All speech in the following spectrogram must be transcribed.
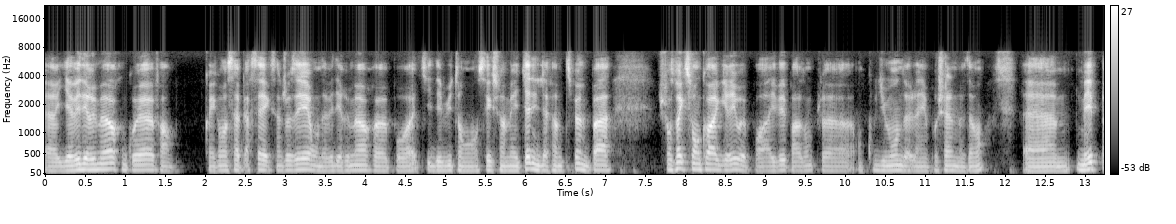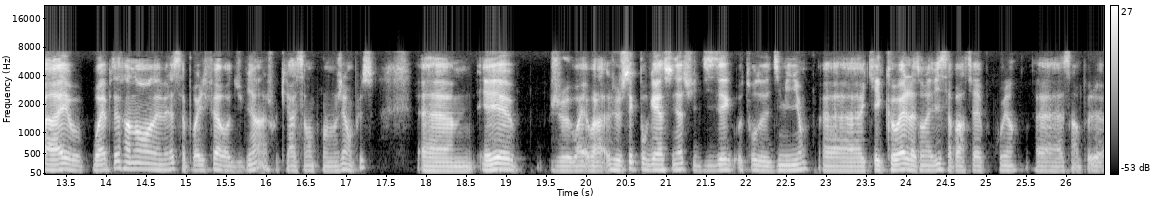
il y avait des rumeurs qu'on quoi enfin quand il commençait à percer avec Saint-José on avait des rumeurs pour qu'il débute en sélection américaine il l'a fait un petit peu mais pas je pense pas qu'il soit encore aguerri ouais, pour arriver par exemple en Coupe du Monde l'année prochaine notamment. Euh, mais pareil, ouais peut-être un an en MLS ça pourrait lui faire du bien. Je crois qu'il est récemment prolongé en plus. Euh, et je, ouais, voilà. je sais que pour Gagasina, tu disais autour de 10 millions. Euh, qui est Coel, à ton avis, ça partirait pour combien? Euh, C'est un peu le,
